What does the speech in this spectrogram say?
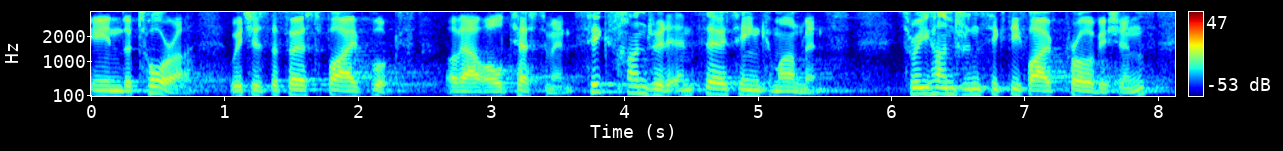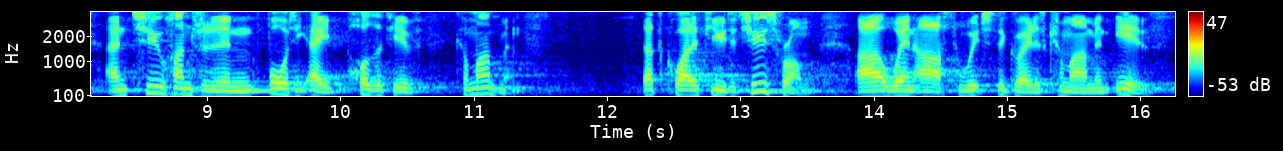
in the Torah, which is the first five books of our Old Testament 613 commandments, 365 prohibitions, and 248 positive commandments. That's quite a few to choose from uh, when asked which the greatest commandment is.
